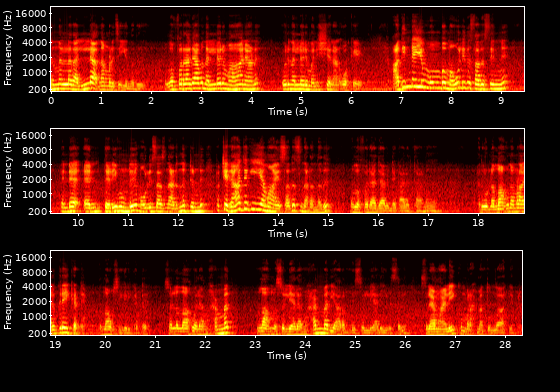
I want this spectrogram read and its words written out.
എന്നുള്ളതല്ല നമ്മൾ ചെയ്യുന്നത്. മുലഫർ രാജാവ് നല്ലൊരു മഹാനാണ് ഒരു നല്ലൊരു മനുഷ്യനാണ്. ഓക്കെ അതിന്റെയും മുമ്പ് മൗലിക സദസ്സിന് എന്റെ തെളിവുണ്ട് മൗലിസാസ് നടന്നിട്ടുണ്ട്. പക്ഷെ രാജകീയമായ സദസ്സ് നടന്നത് മുലഫർ രാജാവിന്റെ കാലത്താണ്. അതുകൊണ്ട് അള്ളാഹു നമ്മൾ അനുഗ്രഹിക്കട്ടെ അള്ളാഹു സ്വീകരിക്കട്ടെ. സല്ലാഹു അല മുഹമ്മദ് അള്ളാഹു സല്ലി അല മുഹമ്മദ് യാ റബ്ബി സല്ലി അലൈഹി വസല്ലം. അസ്സലാമു അലൈക്കും വറഹ്മത്തുള്ളാഹി വബറകാതുഹു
